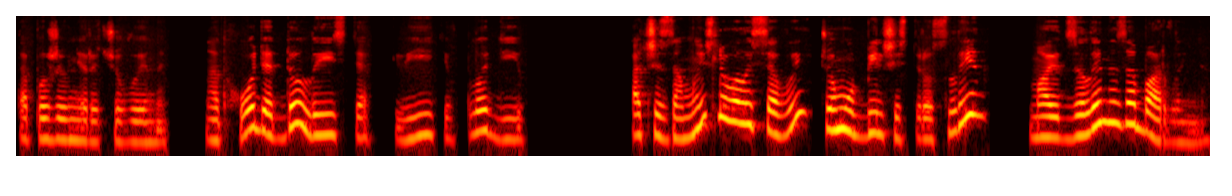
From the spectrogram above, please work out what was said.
та поживні речовини надходять до листя, квітів, плодів. А чи замислювалися ви, чому більшість рослин мають зелене забарвлення?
